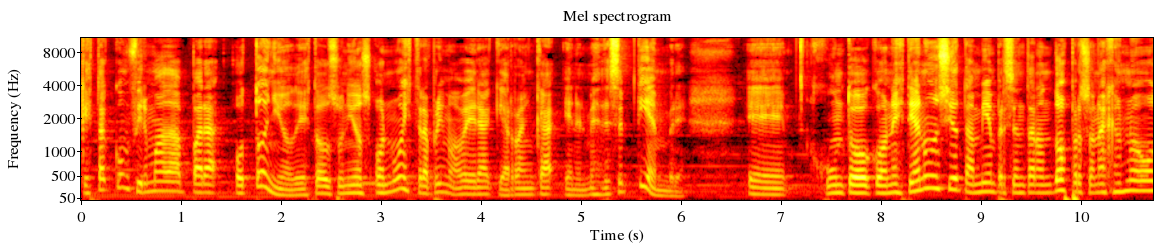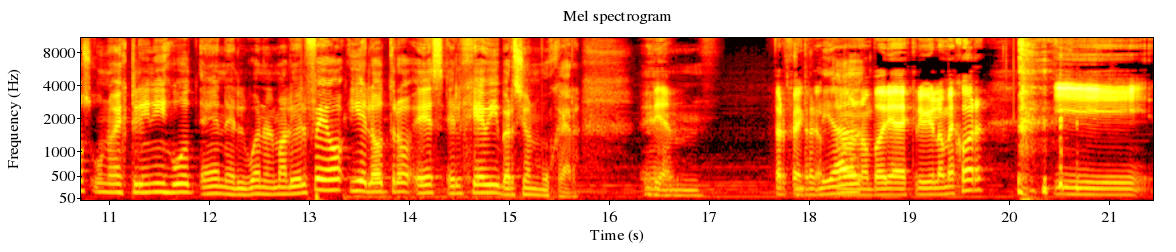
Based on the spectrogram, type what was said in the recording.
que está confirmada para otoño de Estados Unidos o nuestra primavera, que arranca en el mes de septiembre. Eh, junto con este anuncio también presentaron dos personajes nuevos, uno es Clint Eastwood en El bueno, el malo y el feo y el otro es el Heavy versión mujer. Bien. Em, Perfecto. En realidad... No, podría describirlo mejor. y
